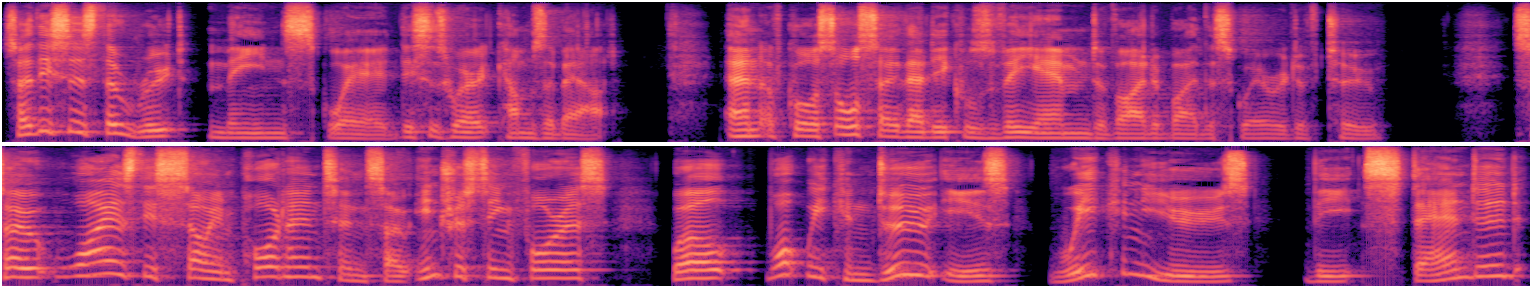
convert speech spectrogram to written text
So this is the root mean squared. This is where it comes about. And of course, also that equals Vm divided by the square root of 2. So why is this so important and so interesting for us? Well, what we can do is we can use the standard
